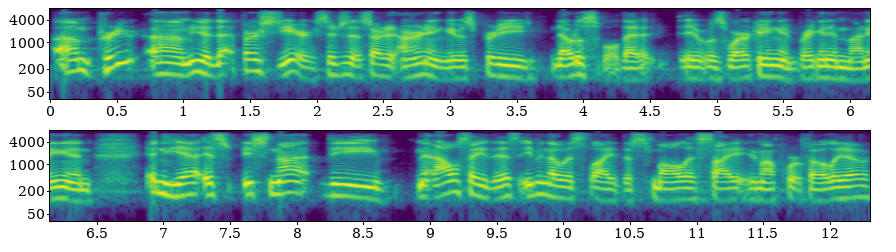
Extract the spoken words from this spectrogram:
Um, pretty, um, you know, that first year, as soon as it started earning, it was pretty noticeable that it, it was working and bringing in money. And, and yeah, it's, it's not the, and I will say this, even though it's like the smallest site in my portfolio,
